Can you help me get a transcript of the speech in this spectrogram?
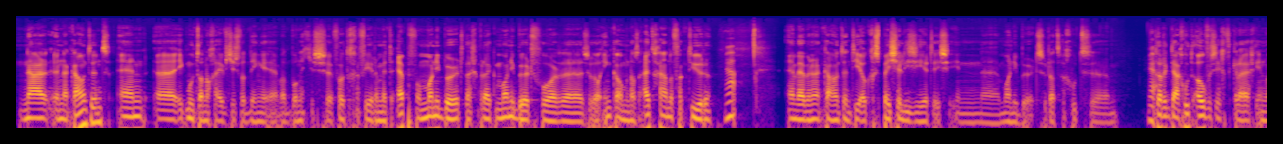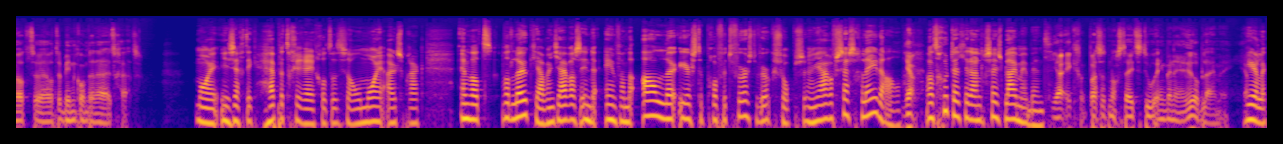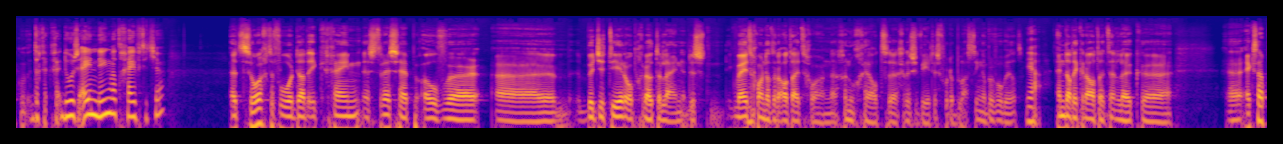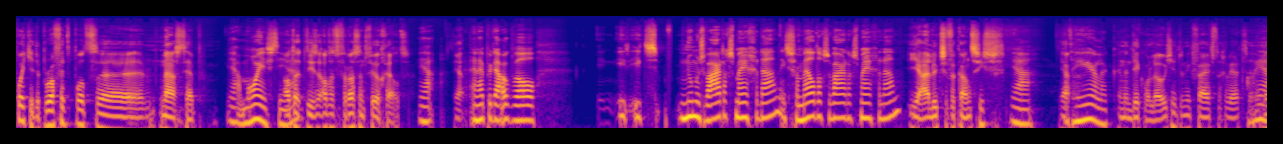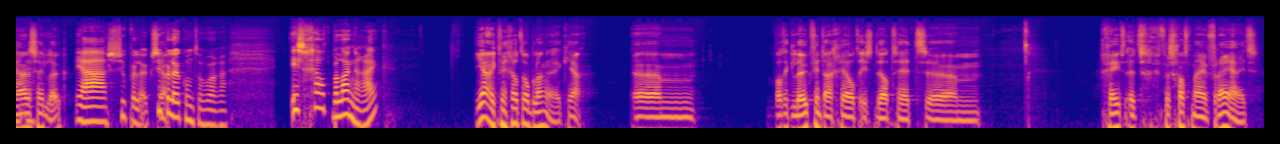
naar een accountant. En uh, ik moet dan nog eventjes wat dingen, wat bonnetjes fotograferen met de app van Moneybird. Wij gebruiken Moneybird voor zowel inkomen als uitgaande facturen. Ja. En we hebben een accountant die ook gespecialiseerd is in Moneybird. Zodat we goed, ja. dat ik daar goed overzicht krijg in wat, wat er binnenkomt en uitgaat. Mooi. Je zegt ik heb het geregeld. Dat is al een mooie uitspraak. En wat, wat leuk, ja, want jij was in de, een van de allereerste Profit First workshops een jaar of zes geleden al. Ja. Wat goed dat je daar nog steeds blij mee bent. Ja, ik pas het nog steeds toe en ik ben er heel blij mee. Ja. Heerlijk. Doe eens één ding. Wat geeft het je? Het zorgt ervoor dat ik geen eh, stress heb over eh, budgetteren op grote lijnen. Dus ik weet Ja. gewoon dat er altijd gewoon eh, genoeg geld gereserveerd is voor de belastingen bijvoorbeeld. Ja, En dat ik er altijd een leuk extra potje, de profit pot, eh, naast heb. ja mooi is die. hè? Altijd, het is altijd verrassend veel geld. Ja. Ja. En heb je daar ook wel iets noemenswaardigs mee gedaan? Iets vermeldingswaardigs mee gedaan? Ja, luxe vakanties Ja, Ja. wat heerlijk. en een dik horloge toen ik 50 werd. Oh, Eh, ja. ja, dat is heel leuk. Ja, superleuk. Superleuk om te horen. Is geld belangrijk? Ja, ik vind geld wel belangrijk, ja. Ehm, wat ik leuk vind aan geld is dat het ehm, geeft, het verschaft mij vrijheid.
